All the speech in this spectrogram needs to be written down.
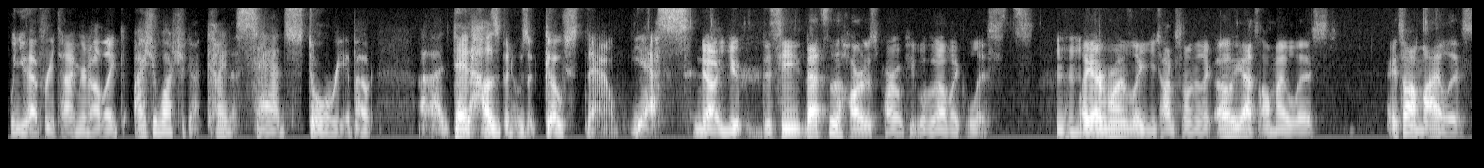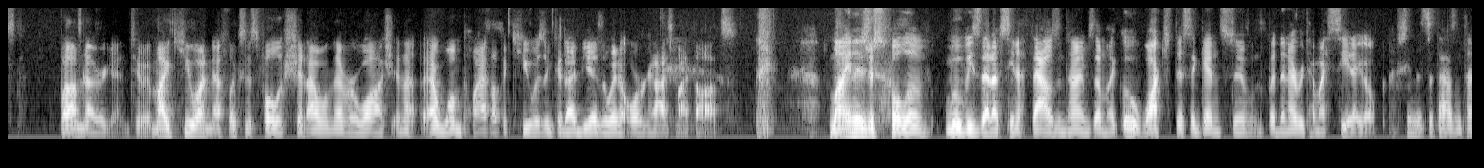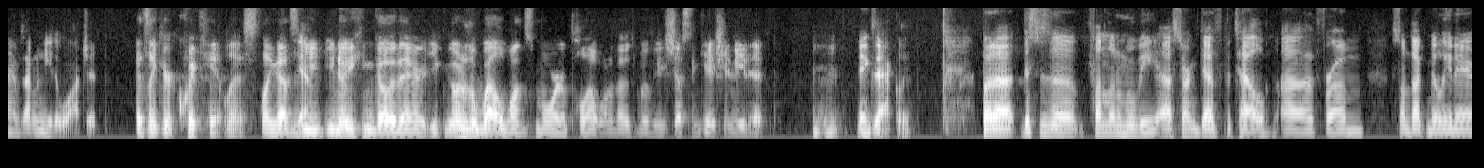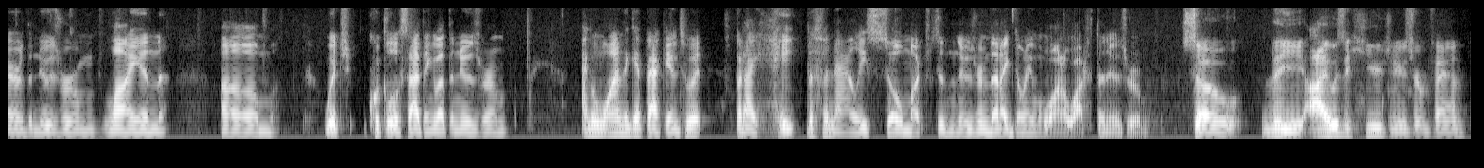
when you have free time, you're not like, I should watch like a kind of sad story about a dead husband who's a ghost now. Yes. No, you see that's the hardest part with people who have like lists. Mhm. Like everyone, like you talk to someone, they're like, "Oh yeah, it's on my list." It's on my list, but I'm never getting to it. My queue on Netflix is full of shit I will never watch, and at one point, I thought the queue was a good idea as a way to organize my thoughts. Mine is just full of movies that I've seen a thousand times. I'm like, oh, watch this again soon. But then every time I see it, I go, I've seen this a thousand times. I don't need to watch it. It's like your quick hit list. Like that's Yeah. you, you know you can go there. You can go to the well once more to pull out one of those movies just in case you need it. Mm-hmm. Exactly. But uh, this is a fun little movie uh, starring Dev Patel uh, from Slumdog Millionaire, The Newsroom, Lion. Um, which, quick little side thing about The Newsroom, I've been wanting to get back into it, but I hate the finale so much to The Newsroom that I don't even want to watch The Newsroom. So the I was a huge newsroom fan.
